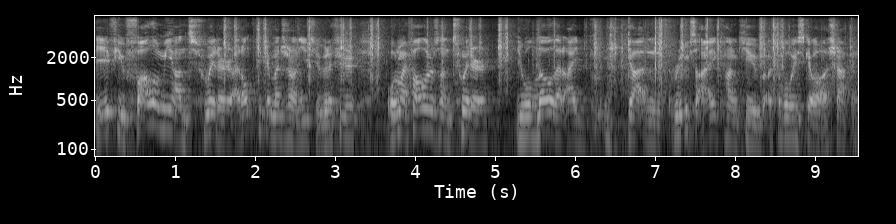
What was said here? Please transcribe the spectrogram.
If you follow me on Twitter, I don't think I mentioned on YouTube, but if you're one of my followers on Twitter, you will know that I got a Rubik's Icon Cube a couple weeks ago while shopping.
